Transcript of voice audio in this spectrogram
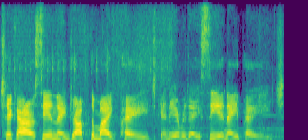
Check out our CNA Drop the Mic page and Everyday CNA page.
